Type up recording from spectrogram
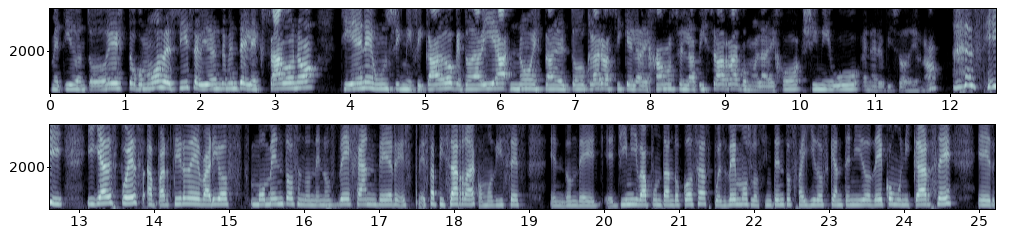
metido en todo esto. Como vos decís, evidentemente el hexágono tiene un significado que todavía no está del todo claro, así que la dejamos en la pizarra como la dejó Jimmy Woo en el episodio, ¿no? Sí, y ya después, a partir de varios momentos en donde nos dejan ver esta pizarra, como dices, en donde eh, Jimmy va apuntando cosas, pues vemos los intentos fallidos que han tenido de comunicarse eh,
